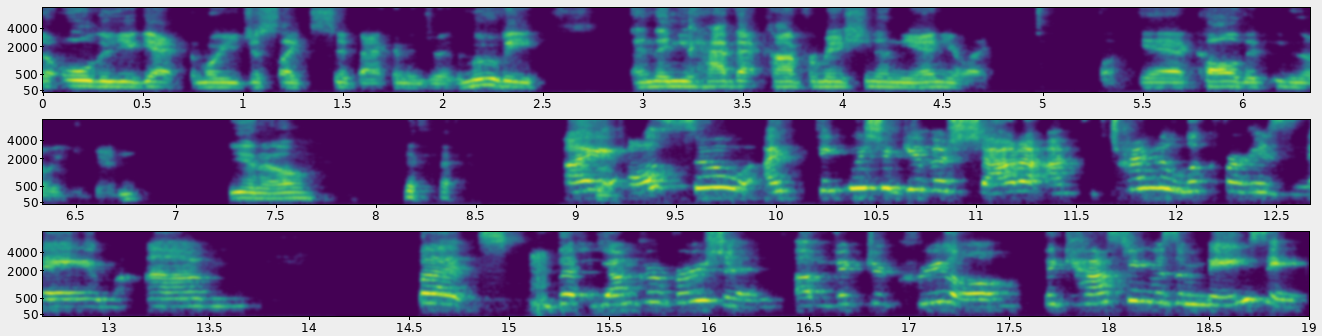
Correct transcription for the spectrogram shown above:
the older you get, the more you just like sit back and enjoy the movie. And then you have that confirmation in the end. You're like, fuck yeah, I called it, even though you didn't, you know? I also, I think we should give a shout out. I'm trying to look for his name. Um, but the younger version of Victor Creel, the casting was amazing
